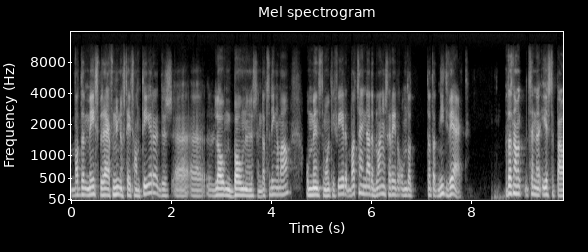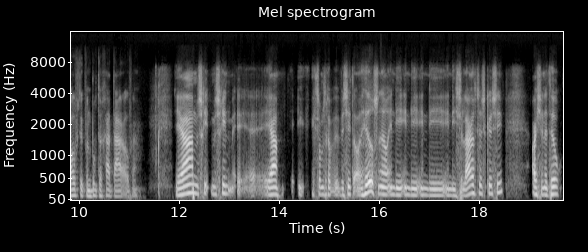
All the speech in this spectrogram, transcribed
wat de meeste bedrijven nu nog steeds hanteren, dus uh, uh, loon, bonus en dat soort dingen allemaal, om mensen te motiveren. Wat zijn daar de belangrijkste redenen om dat, dat dat niet werkt? Want dat, is namelijk, dat zijn de eerste paar hoofdstukken van het boek, dat gaat daarover. Ja, misschien, misschien uh, ja, ik, soms we zitten al heel snel in die, in die, in die, in die salarisdiscussie. Als je het heel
